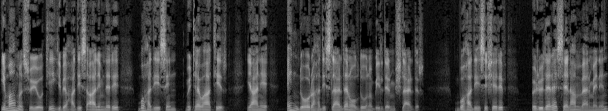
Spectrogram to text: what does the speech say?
İmamı Suyuti gibi hadis alimleri bu hadisin mütevatir yani en doğru hadislerden olduğunu bildirmişlerdir. Bu hadisi şerif ölülere selam vermenin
